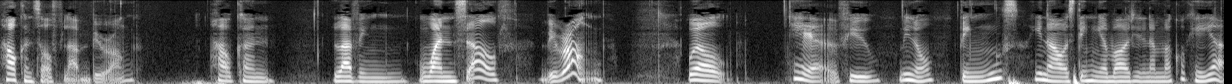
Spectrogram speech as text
how can self love be wrong? How can loving oneself be wrong? Well, here are a few, you know, things. You know, I was thinking about it and I'm like, okay, yeah,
